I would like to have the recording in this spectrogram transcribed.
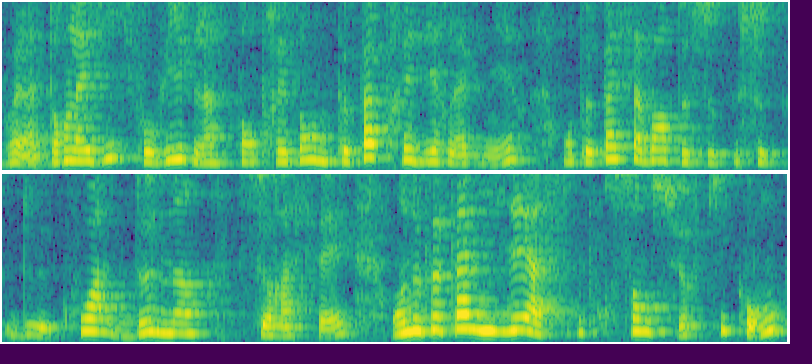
voilà, dans la vie, il faut vivre l'instant présent. On ne peut pas prédire l'avenir. On ne peut pas savoir de, quoi demain sera fait. On ne peut pas miser à 100% sur quiconque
